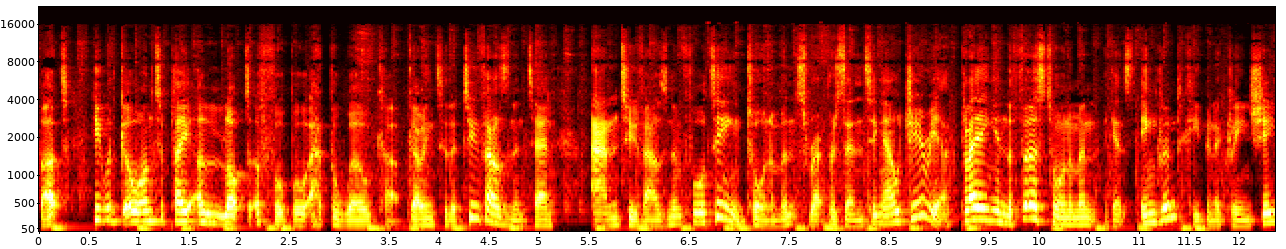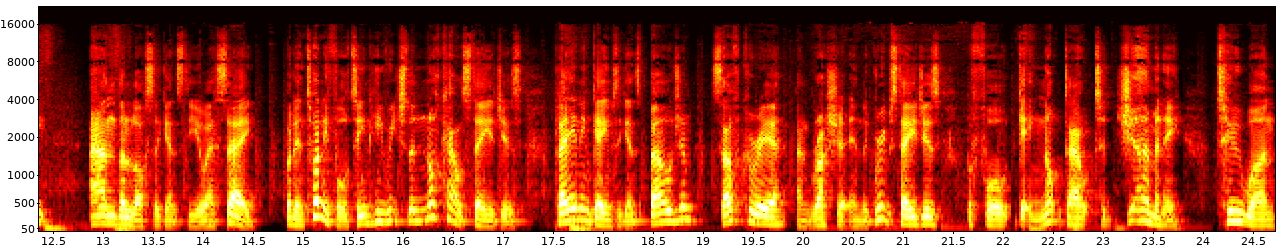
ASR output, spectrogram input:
But he would go on to play a lot of football at the World Cup, going to the 2010 and 2014 tournaments representing Algeria, playing in the first tournament against England, keeping a clean sheet, and the loss against the USA. But in 2014, he reached the knockout stages, playing in games against Belgium, South Korea, and Russia in the group stages before getting knocked out to Germany 2 1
